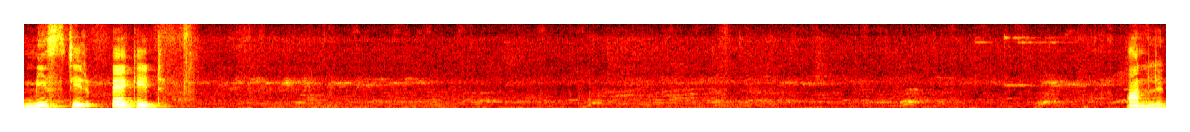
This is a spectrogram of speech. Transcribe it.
মিষ্টির প্যাকেট আনলেন।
